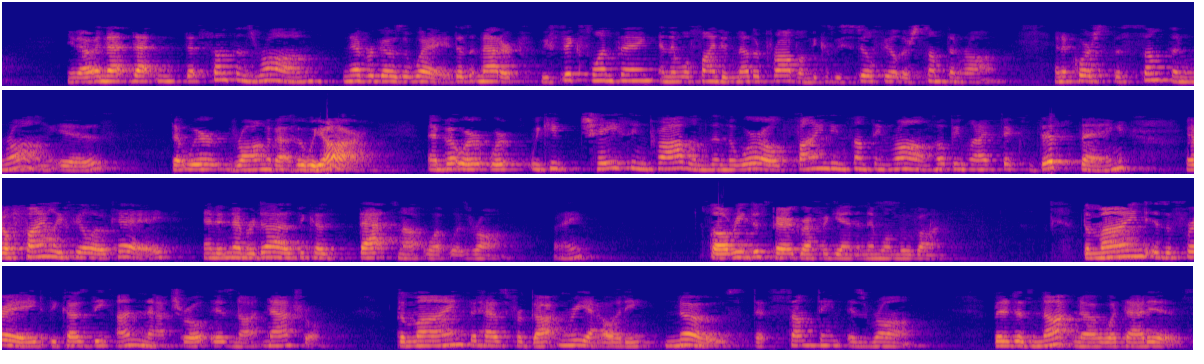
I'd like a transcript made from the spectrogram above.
You know, and that, that, that something's wrong never goes away. It doesn't matter. We fix one thing and then we'll find another problem because we still feel there's something wrong. And of course, the something wrong is that we're wrong about who we are. And but we're, we're we keep chasing problems in the world, finding something wrong, hoping when I fix this thing, it'll finally feel okay, and it never does because that's not what was wrong, right? So I'll read this paragraph again and then we'll move on. The mind is afraid because the unnatural is not natural. The mind that has forgotten reality knows that something is wrong, but it does not know what that is.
